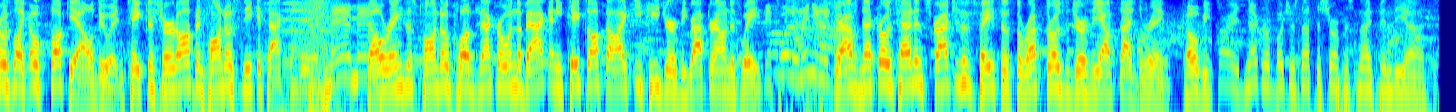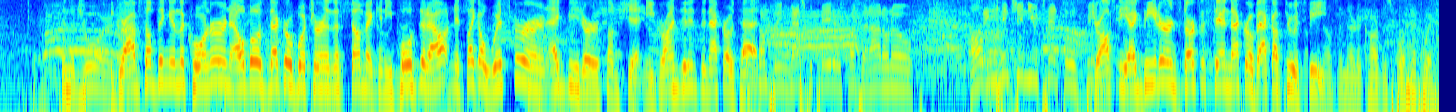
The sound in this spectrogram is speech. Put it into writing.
Necro's like, oh fuck yeah, I'll do it, and takes his shirt off, and Pondo sneak attacks him. Man, man. Bell rings as Pondo clubs Necro in the back, and he takes off the ICP jersey wrapped around his waist. Before the ring introduction, Grabs Necro's head and scratches his face as the ref throws the jersey outside the ring. Kobe. Sorry, Necro Butcher's not the sharpest knife in the uh, in the drawer. He grabs something in the corner and elbows Necro Butcher in the stomach, and he pulls it out, and it's like a whisker or an egg beater or some shit, and he grinds it into Necro's head. something, mashed potatoes, something, I don't know. All the kitchen utensil is being Drops the egg beater and starts to stand Necro back up to his feet. else in there to carve his forehead with.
